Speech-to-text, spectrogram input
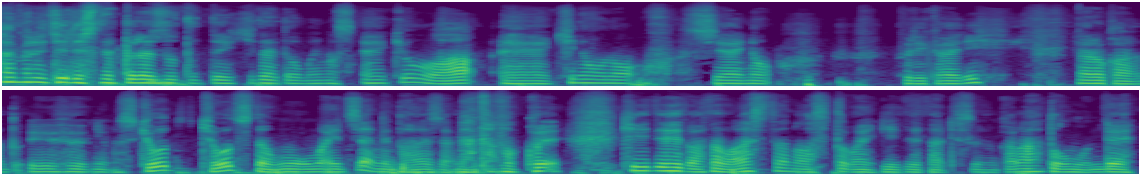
はい、マルチですね。とりあえず撮っていきたいと思います。えー今日は、えー昨日の試合の振り返りやろうかなというふうに思います。今日、今日つってももうお前いつやねんと話だね。多分これ聞いてると多分明日の朝とかに聞いてたりするのかなと思うんで、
